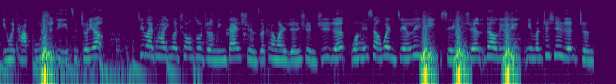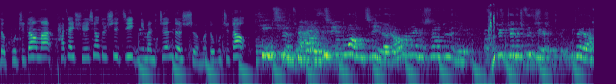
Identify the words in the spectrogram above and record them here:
因为他不是第一次这样。近来他因为创作者名单选择看完人选之人，我很想问简丽颖、谢颖轩、廖玲玲，你们这些人真的不知道吗？他在学校的事迹，你们真的什么都不知道？听起来已经忘记了，然后那个时候就是你就觉得自己，对啊。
